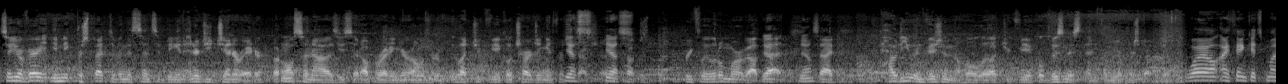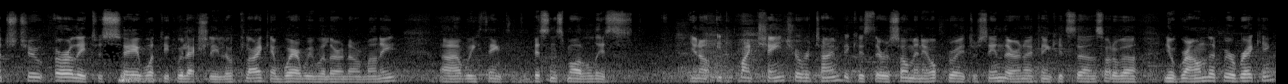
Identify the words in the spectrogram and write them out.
So you're a very unique perspective in the sense of being an energy generator, but mm. also now, as you said, operating your own sort of electric vehicle charging infrastructure. yes. Let's Talk briefly a little more about Yeah, that yeah. side. How do you envision the whole electric vehicle business then, from your perspective? Well, I think it's much too early to say what it will actually look like and where we will earn our money. Uh, we think the business model is, you know, it might change over time because there are so many operators in there, and I think it's uh, sort of a new ground that we're breaking.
